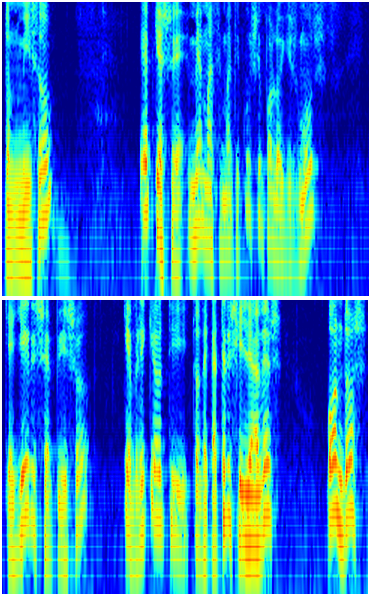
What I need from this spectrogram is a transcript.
τον μύθο έπιασε με μαθηματικούς υπολογισμούς και γύρισε πίσω και βρήκε ότι το 13.000 όντως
